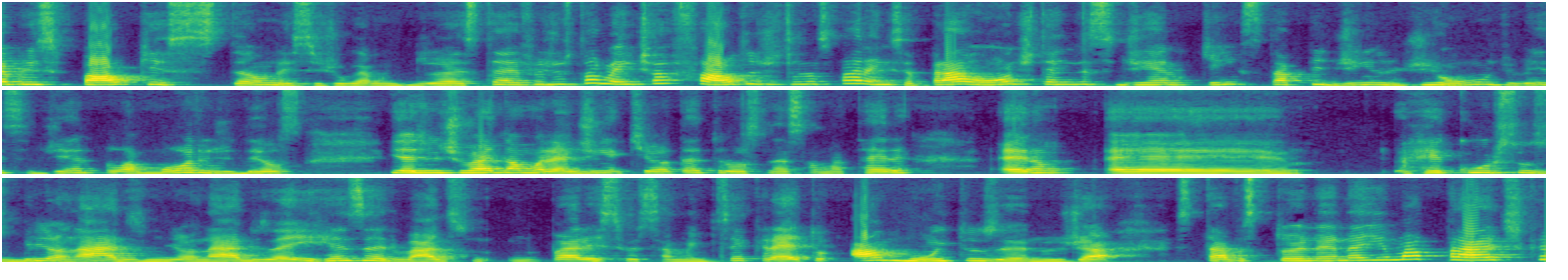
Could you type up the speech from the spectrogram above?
a principal questão nesse julgamento do STF é justamente a falta de transparência. Para onde está indo esse dinheiro? Quem está pedindo? De onde vem esse dinheiro? Pelo amor de Deus. E a gente vai dar uma olhadinha que eu até trouxe nessa matéria. Eram é, recursos bilionários, milionários aí reservados para esse orçamento secreto há muitos anos. Já estava se tornando aí uma prática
